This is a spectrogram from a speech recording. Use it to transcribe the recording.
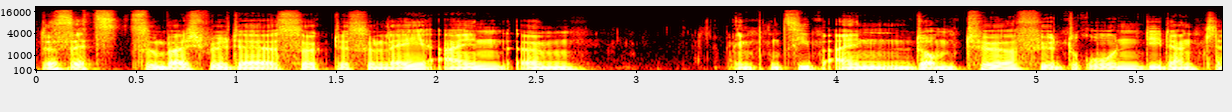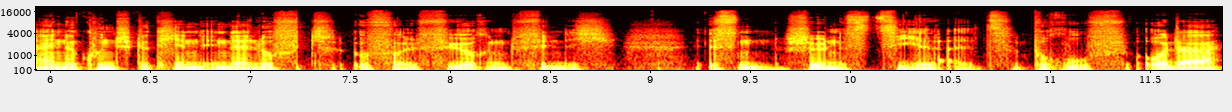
Das setzt zum Beispiel der Cirque du Soleil ein. Ähm, im Prinzip ein Dompteur für Drohnen, die dann kleine Kunststückchen in der Luft vollführen, finde ich, ist ein schönes Ziel als Beruf. Oder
